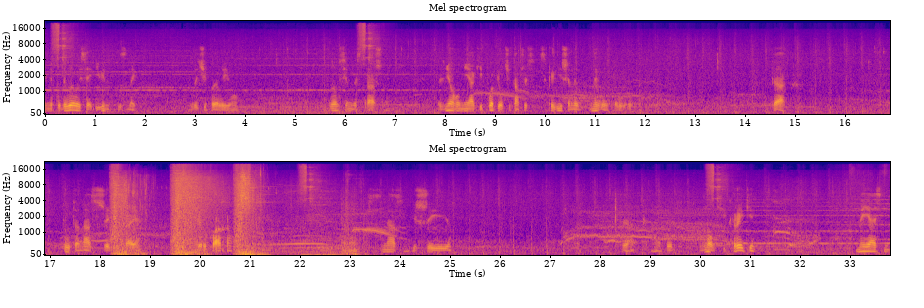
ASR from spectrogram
І не подивилися, і він зник. Зачепили його. Зовсім не страшно. З нього ніякий попіл чи там щось цікавіше не, не випало. Так. Тут у нас ще чекає черепаха. З м'ясом і шиєю. Так, ну тут знов ці крики. Неясні.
